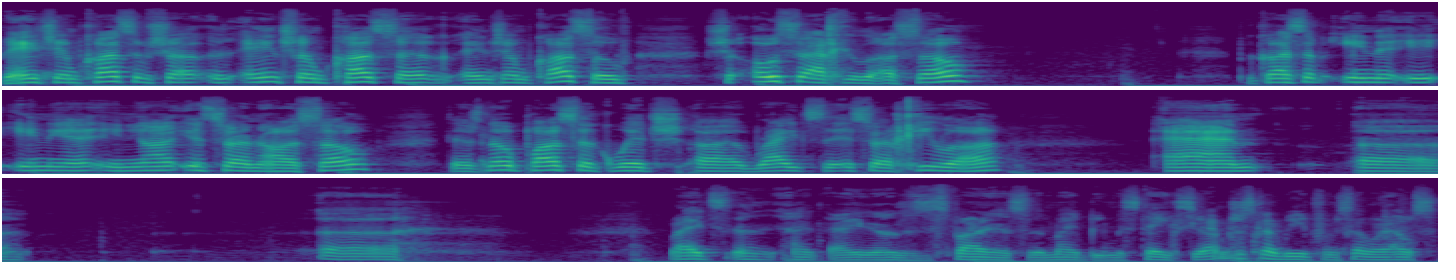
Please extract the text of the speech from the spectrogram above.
V'anchem kasuv, anchem kasuv, anchem kasuv, she'osa achil also. Because of in in in isra and also, there's no pasuk which uh, writes the isra achila, and. Uh, uh, writes, uh, I, I, know this is so there might be mistakes here. I'm just going to read from somewhere else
